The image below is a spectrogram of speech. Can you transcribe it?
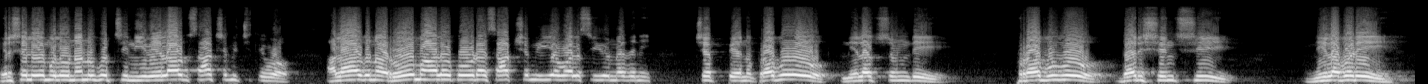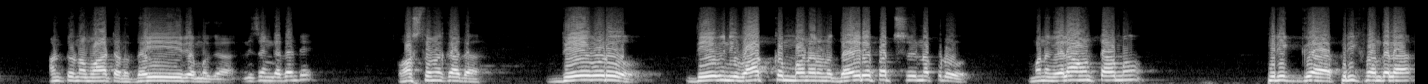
ఎర్షలేములో నన్ను గుర్చి నీవెలా సాక్ష్యం ఇచ్చితివో అలాగున రోమాలో కూడా సాక్ష్యం ఇయ్యవలసి ఉన్నదని చెప్పాను. ప్రభువు నిలచుండి. ప్రభువు దర్శించి నిలబడి అంటున్న మాటలు ధైర్యముగా. నిజం కదండి? వాస్తవమే కాదా? దేవుడు దేవుని వాక్యం మనలను ధైర్యపరిచినప్పుడు మనం ఎలా ఉంటామో? పిరిగ్గా పిరికి పందల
